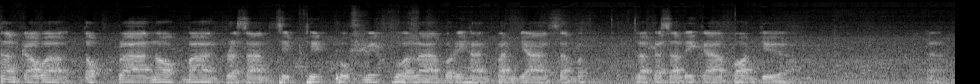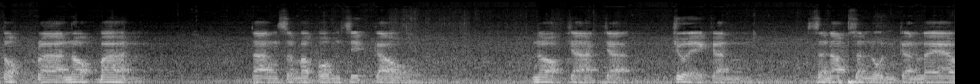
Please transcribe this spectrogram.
ท่านกล่าวว่าตกปลานอกบ้านประสานสิบทิศผูกมิตรทั่วล่าบริหารปัญญาสมและกสาริกาป้อนเหยื่อเอ่อตกปลานอกบ้าน ต่างสมาคมสิทธิ์เก่า นอกจากจะช่วยกันสนับสนุนกันแล้ว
